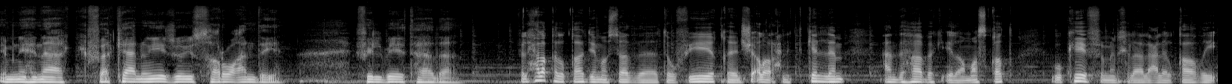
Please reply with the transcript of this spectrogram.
من هناك فكانوا يجوا يسهروا عندي في البيت هذا. في الحلقة القادمة أستاذ توفيق إن شاء الله راح نتكلم عن ذهابك إلى مسقط. وكيف من خلال على القاضي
